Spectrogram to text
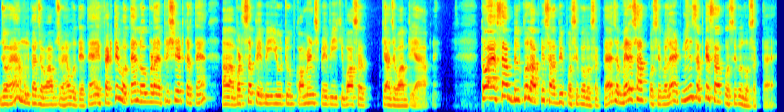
जो है, हम उनका जवाब जो है वो देते हैं। इफ़ेक्टिव होते हैं, लोग बड़ा अप्रिशिएट करते हैं। व्हाट्सएप पे भी यूट्यूब कमेंट्स पे भी कि वाह सर, क्या जवाब दिया है आपने। तो ऐसा बिल्कुल आपके साथ भी पॉसिबल हो सकता है। जब मेरे साथ पॉसिबल है इट मीन सबके साथ पॉसिबल हो सकता है।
